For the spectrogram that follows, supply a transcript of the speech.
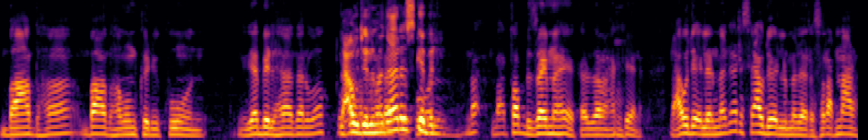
بعضها بعضها ممكن يكون قبل هذا الوقت العودة للمدارس قبل. لا طب زي ما هيك زي ما حكينا العودة إلى المدارس العودة إلى المدارس. راح ما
